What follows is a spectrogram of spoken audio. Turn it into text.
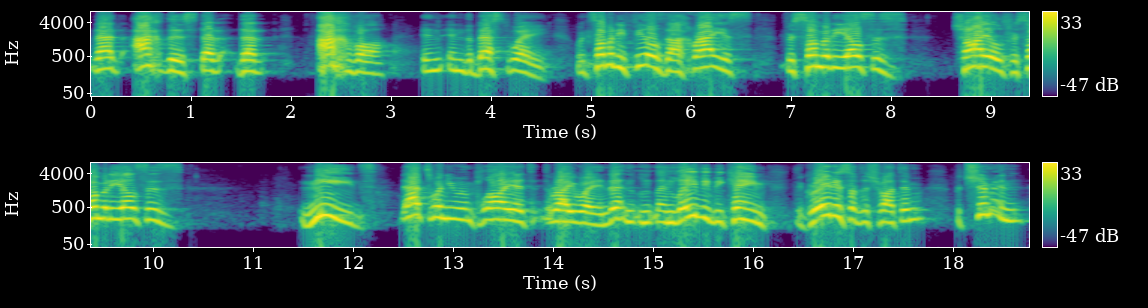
that achdis, that, that achva in, in the best way. When somebody feels the achrayas for somebody else's child, for somebody else's needs, that's when you employ it the right way. And then and Levi became the greatest of the Shvatim, but Shimon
